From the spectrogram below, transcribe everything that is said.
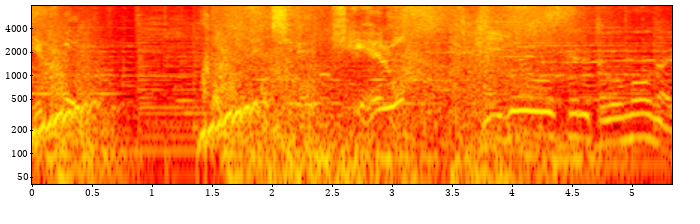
行くぞここで消えろ逃げおせると思う。なよ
